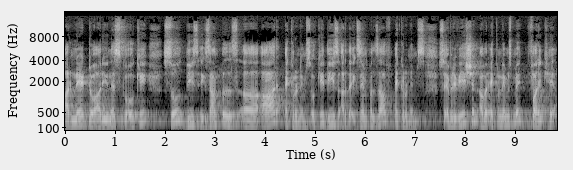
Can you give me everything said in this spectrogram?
और नेटो और UNESCO okay so these examples uh, are acronyms okay these are the examples of acronyms so abbreviation और acronyms में फ़र्क है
